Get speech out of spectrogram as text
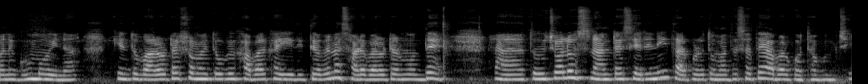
মানে ঘুমোই না। কিন্তু বারোটার সময় তো ওকে খাবার খাইয়ে দিতে হবে না, সাড়ে বারোটার মধ্যে। তো চলো স্নানটা সেরে নিই তারপরে তোমাদের সাথে আবার কথা বলছি।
